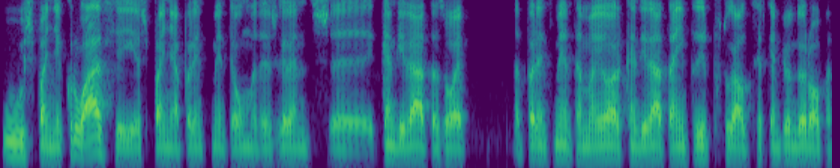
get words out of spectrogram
o Espanha-Croácia, e a Espanha aparentemente é uma das grandes uh, candidatas, ou é aparentemente a maior candidata a impedir Portugal de ser campeão da Europa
